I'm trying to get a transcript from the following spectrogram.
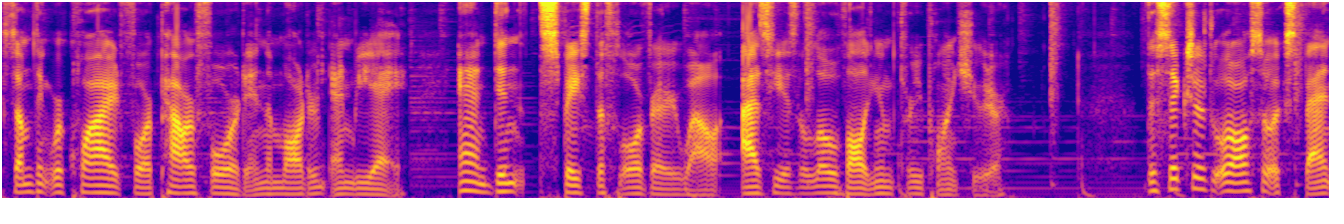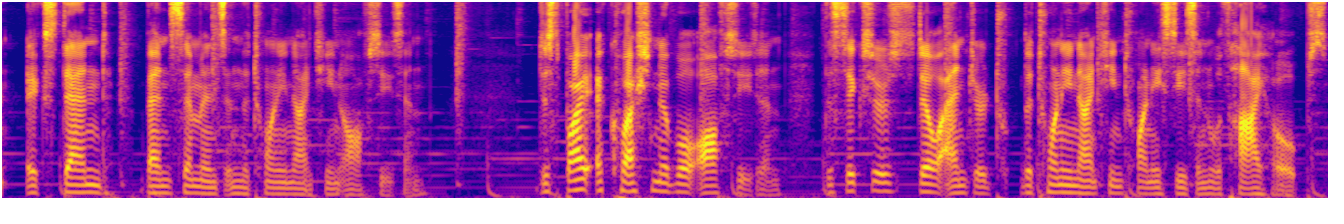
something required for a power forward in the modern NBA and didn't space the floor very well, as he is a low volume three point shooter. The Sixers will also extend Ben Simmons in the 2019 offseason. Despite a questionable offseason, the Sixers still entered the 2019 20 season with high hopes.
